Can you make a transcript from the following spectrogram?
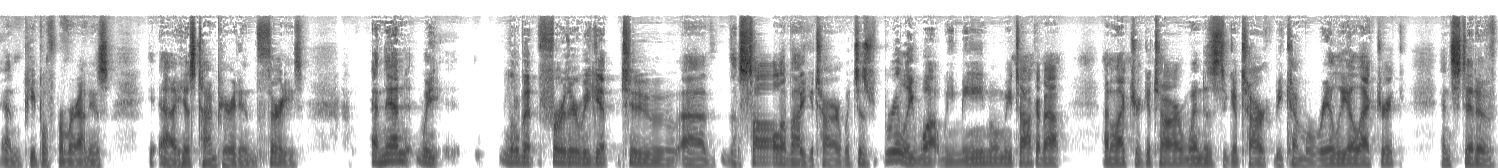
and people from around his, uh, his time period in the 30s. And then we, a little bit further, we get to uh, the solid body guitar, which is really what we mean when we talk about an electric guitar. When does the guitar become really electric instead of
